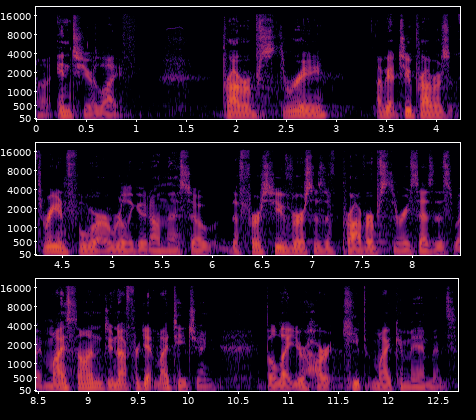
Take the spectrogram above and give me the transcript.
uh, into your life. Proverbs 3 I've got two Proverbs, three and four are really good on this. So the first few verses of Proverbs 3 says this way My son, do not forget my teaching, but let your heart keep my commandments.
